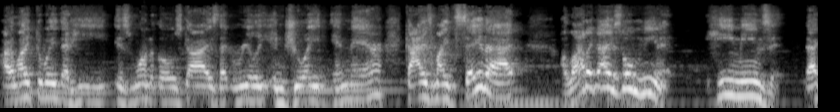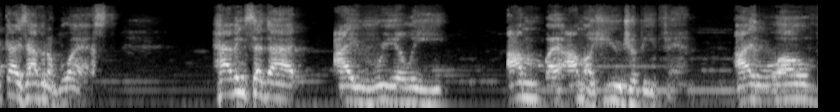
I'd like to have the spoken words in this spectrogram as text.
I like the way that he is one of those guys that really enjoy it in there. Guys might say that. A lot of guys don't mean it. He means it. That guy's having a blast. Having said that, I really, I'm I'm a huge Habib fan. I love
